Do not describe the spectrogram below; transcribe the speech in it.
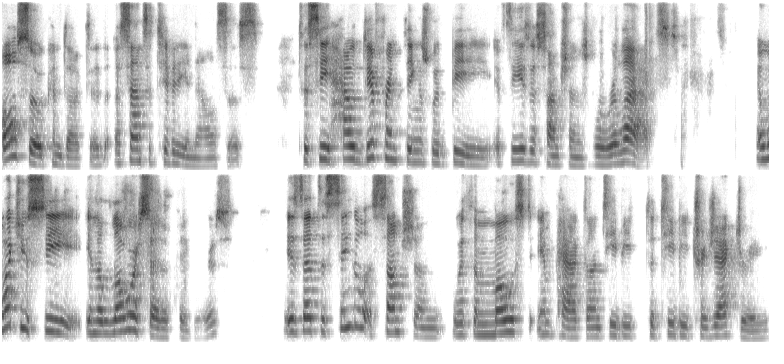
also conducted a sensitivity analysis to see how different things would be if these assumptions were relaxed. And what you see in the lower set of figures is that the single assumption with the most impact on TB, the TB trajectory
